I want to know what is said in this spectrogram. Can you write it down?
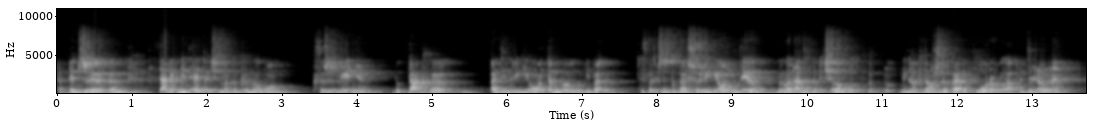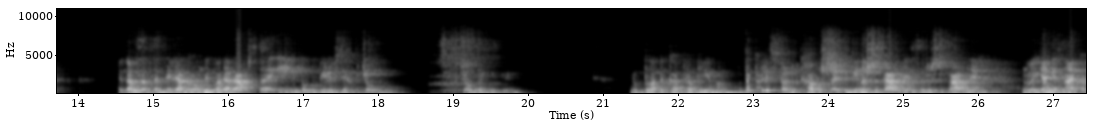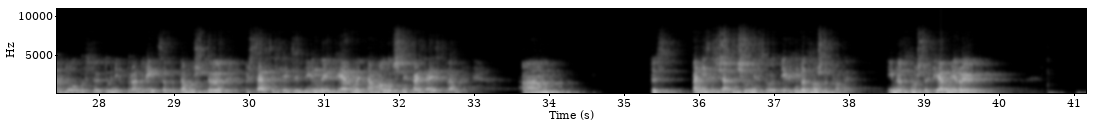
Опять же, эм, стали внедрять очень много ГМО, к сожалению. Вот так э, один регион, там был достаточно большой регион, где было развито пчеловодство. Ну, видимо, потому что какая-то флора была определенная. И там засадили огромные поля рапса и погубили всех пчел. Пчелы погибли. Вот была такая проблема. Вот так, в принципе, продукт хороший, вина шикарные, сыры шикарные. Ну, я не знаю, как долго все это у них продлится, потому что, представьте, все эти винные фермы, там молочные хозяйства, то есть они сейчас ничего не стоят, их невозможно продать. Именно потому что фермеры,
